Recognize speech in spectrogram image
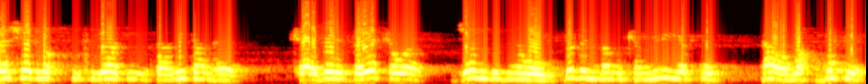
بەشێک لە خصوصیاتی ئینسانیتان هەیە کابێ بەیەکەوە جەم ببنەوە و ببن بە مکملی یەکتر تا وەحدەتێک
